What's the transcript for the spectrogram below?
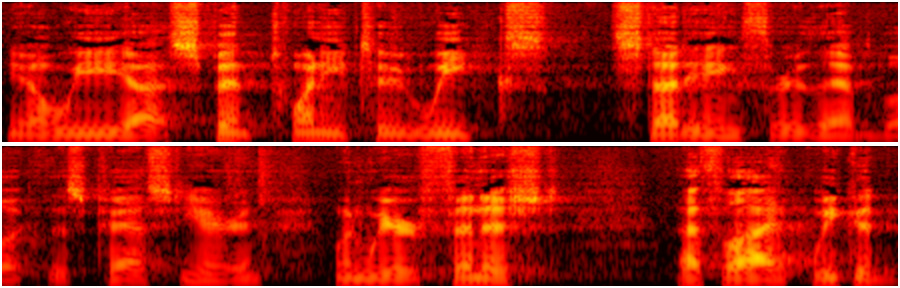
You know, we uh, spent 22 weeks studying through that book this past year, and when we were finished, I thought we could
